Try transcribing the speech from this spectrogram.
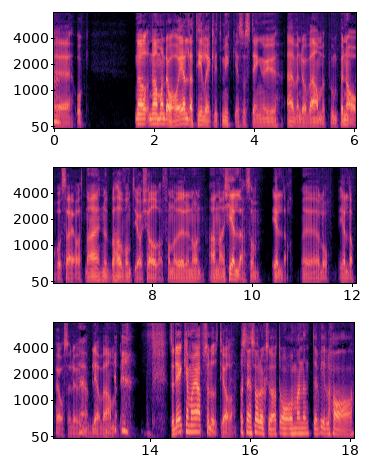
Eh, och när, när man då har eldat tillräckligt mycket så stänger ju även då värmepumpen av och säger att nej, nu behöver inte jag köra för nu är det någon annan källa som eldar eh, eller eldar på så det Ja. blir värme. Liksom. Så det kan man ju absolut göra. Och sen sa du också att om man inte vill ha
